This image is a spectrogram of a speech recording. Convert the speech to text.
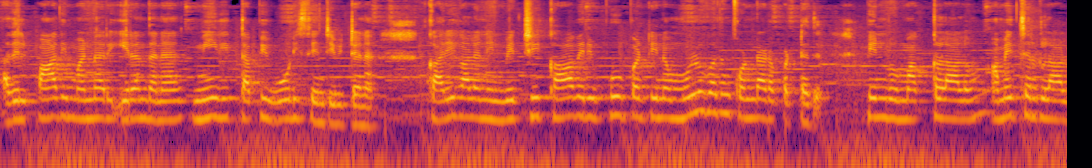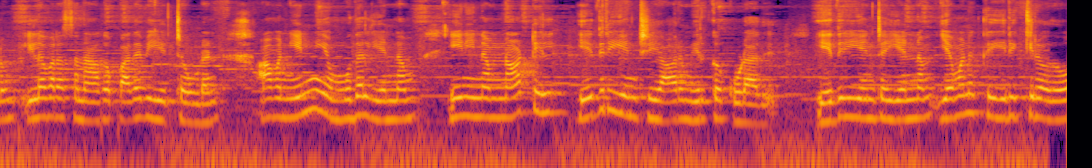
அதில் பாதி மன்னர் இறந்தனர் மீதி தப்பி ஓடி சென்று விட்டனர் கரிகாலனின் வெற்றி காவிரி பூப்பட்டினம் முழுவதும் கொண்டாடப்பட்டது. பின்பு மக்களாலும் அமைச்சர்களாலும் இளவரசனாக பதவியேற்றவுடன் அவன் எண்ணிய முதல் எண்ணம் இனி நம் நாட்டில் எதிரி என்று யாரும் இருக்கக்கூடாது. எதிரி என்ற எண்ணம் எவனுக்கு இருக்கிறதோ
